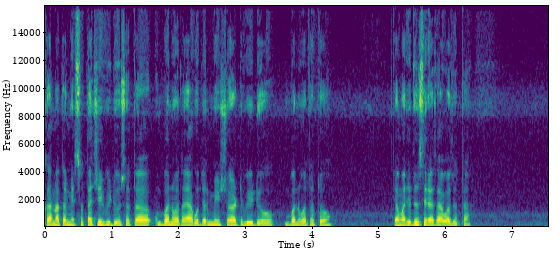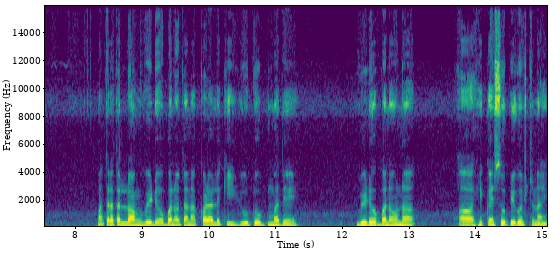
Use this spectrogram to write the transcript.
कारण आता मी स्वतःचे व्हिडिओ स्वतः बनवत आहे. अगोदर मी शॉर्ट व्हिडिओ बनवत होतो. त्यामध्ये दुसऱ्याचा आवाज होता. मात्र आता लॉंग व्हिडिओ बनवताना कळालं की यूट्यूबमध्ये व्हिडिओ बनवणं ही काही सोपी गोष्ट नाही.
